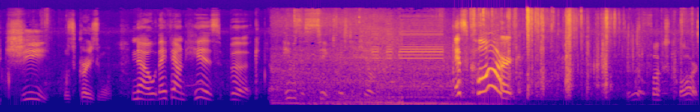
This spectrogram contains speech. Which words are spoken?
she was the crazy one. no, they found his book. He was a sick, twisted killer. It's Clark! Who the fuck's Clark?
